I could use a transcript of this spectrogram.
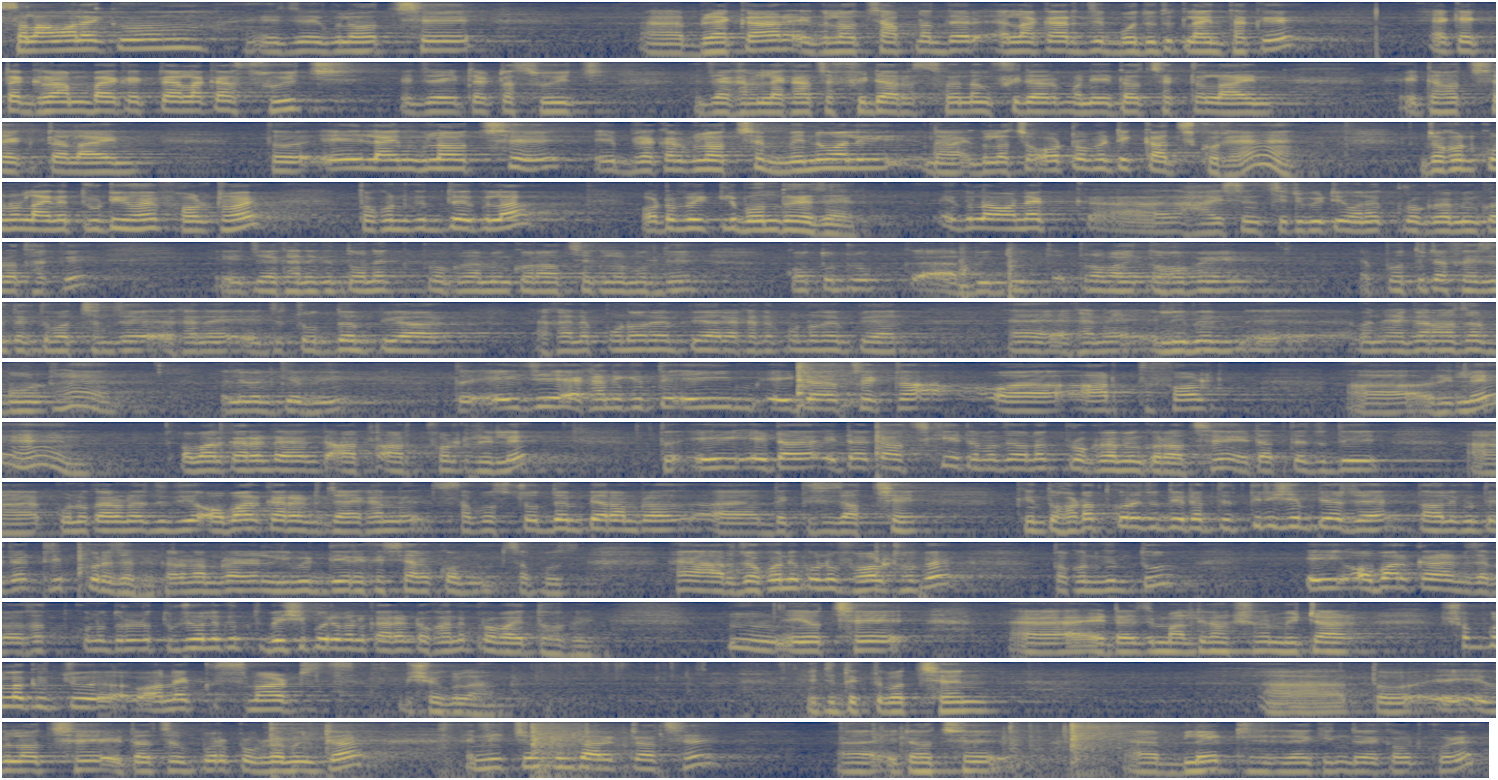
আসসালামু আলাইকুম। এই যে এগুলো হচ্ছে ব্রেকার এগুলো হচ্ছে আপনাদের এলাকার যে বৈদ্যুতিক লাইন থাকে, এক একটা গ্রাম বা এক একটা এলাকার সুইচ এই যে এটা একটা সুইচ যেখানে লেখা আছে ফিডার ছয় নং ফিডার মানে এটা হচ্ছে একটা লাইন এটা হচ্ছে একটা লাইন তো এই লাইনগুলো হচ্ছে, এই ব্রেকারগুলো হচ্ছে ম্যানুয়ালি না, এগুলো হচ্ছে অটোমেটিক কাজ করে হ্যাঁ? যখন কোনো লাইনে ত্রুটি হয় ফল্ট হয়, তখন কিন্তু এগুলা অটোমেটিকলি বন্ধ হয়ে যায়। এগুলো অনেক হাই সেন্সিটিভিটি অনেক প্রোগ্রামিং করা থাকে। এই যে এখানে কিন্তু অনেক প্রোগ্রামিং করা আছে এগুলোর মধ্যে। কতটুক বিদ্যুৎ প্রবাহিত হবে প্রতিটা ফেজে দেখতে পাচ্ছেন যে এখানে এই যে চোদ্দ এম্পিয়ার এখানে পনেরো এম্পিয়ার এখানে পনেরো এম্পিয়ার হ্যাঁ এখানে ইলেভেন মানে এগারো হাজার বোল্ট হ্যাঁ ইলেভেন কেভি তো এই যে এখানে কিন্তু এই, এইটা হচ্ছে একটা আর্থ ফল্ট রিলে হ্যাঁ over current and earth fault relay তো এই এটা এটা কাজ কি? এটার মধ্যে অনেক প্রোগ্রামিং করা আছে। এটাতে যদি কোনো কারণে যদি ওভার কারেন্ট যায়, এখানে সাপোজ চোদ্দ এম্পিয়ার আমরা দেখতেছি যাচ্ছে। কিন্তু হঠাৎ করে যদি এটাতে তিরিশ এম্পিয়ার যায়, তাহলে কিন্তু এটা ট্রিপ করে যাবে। কারণ আমরা এটা লিমিট দিয়ে রেখেছি আরও কম সাপোজ হ্যাঁ আর যখনই কোনো ফল্ট হবে, তখন কিন্তু এই ওভার কারেন্ট যাবে। অর্থাৎ কোনো ধরনের ত্রুটি হলে কিন্তু বেশি পরিমাণ কারেন্ট ওখানে প্রবাহিত হবে। এই হচ্ছে এটা যে মাল্টিফাংশনাল মিটার সবগুলো কিছু অনেক স্মার্ট বিষয়গুলা। এই যে দেখতে পাচ্ছেন তো এগুলো হচ্ছে, এটা হচ্ছে উপরে প্রোগ্রামিংটা নিচেও কিন্তু আরেকটা আছে এটা হচ্ছে ব্লেড র্যাকিং রেকর্ড করে।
